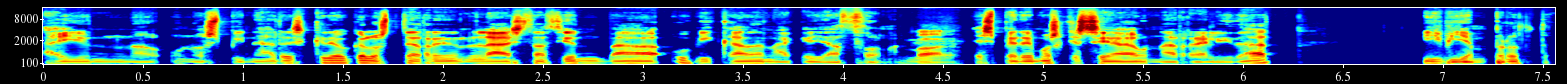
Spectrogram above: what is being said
Hay una- unos pinares, creo que los terren- la estación va ubicada en aquella zona. vale. Esperemos que sea una realidad y bien pronto.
